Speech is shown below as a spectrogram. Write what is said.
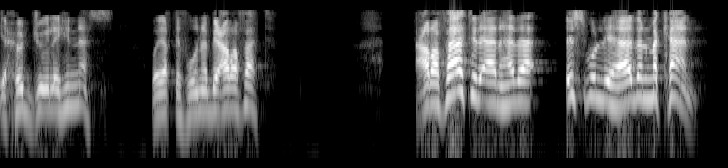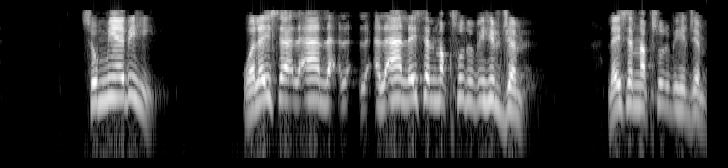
يحج إليه الناس ويقفون بعرفات. عرفات الآن هذا اسم لهذا المكان سمي به وليس الآن الآن ليس المقصود به الجمع. ليس المقصود به الجمع.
